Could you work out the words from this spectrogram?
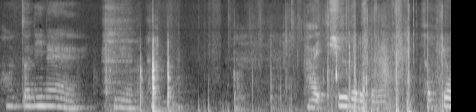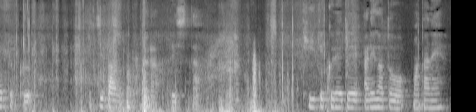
本当にね綺麗はい。シューベルトの即興曲1番からでした。聞いてくれてありがとう。またね。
